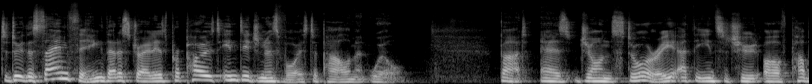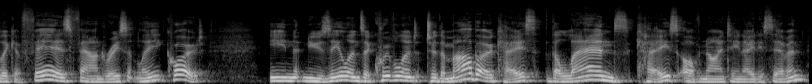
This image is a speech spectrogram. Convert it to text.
to do the same thing that Australia's proposed Indigenous voice to Parliament will. But as John Storey at the Institute of Public Affairs found recently, quote, in New Zealand's equivalent to the Mabo case, the Lands case of 1987,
